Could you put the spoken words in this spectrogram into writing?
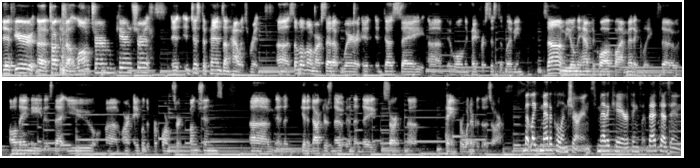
If you're uh, talking about long-term care insurance, it, it just depends on how it's written. Uh, some of them are set up where it, it does say um, it will only pay for assisted living. Some you only have to qualify medically. So all they need is that you um, aren't able to perform certain functions um, and then get a doctor's note and then they start um, paying for whatever those are. But like medical insurance, Medicare, things like that doesn't.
